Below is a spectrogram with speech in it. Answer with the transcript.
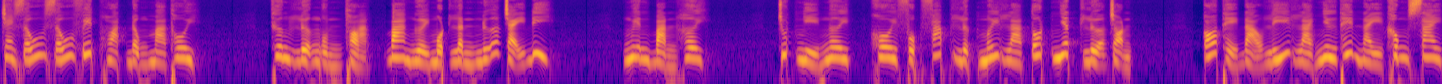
Che giấu dấu vết hoạt động mà thôi. Thương lượng ổn thỏa, ba người một lần nữa chạy đi. Nguyên bản hơi. Chút nghỉ ngơi, khôi phục pháp lực mới là tốt nhất lựa chọn. Có thể đạo lý là như thế này không sai,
